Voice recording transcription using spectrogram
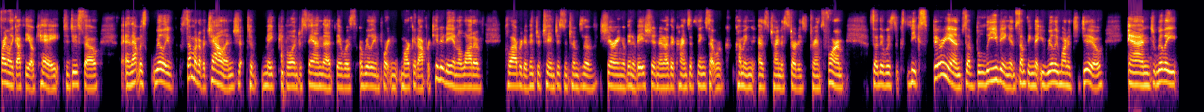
finally got the okay to do so. And that was really somewhat of a challenge to make people understand that there was a really important market opportunity and a lot of collaborative interchanges in terms of sharing of innovation and other kinds of things that were coming as China started to transform. So there was the experience of believing in something that you really wanted to do and really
